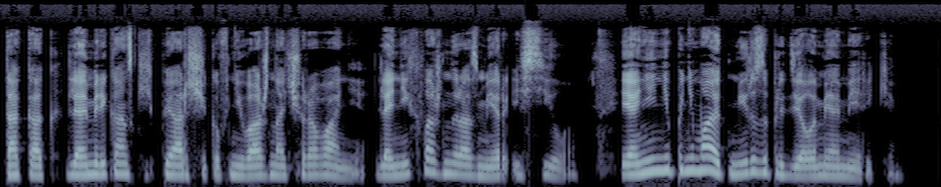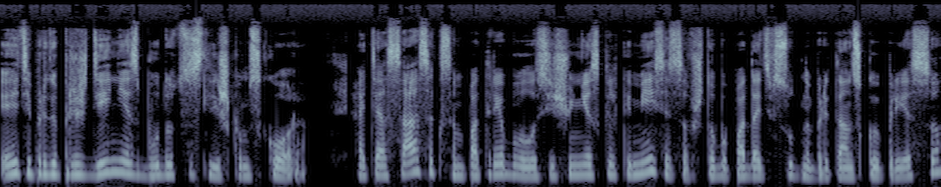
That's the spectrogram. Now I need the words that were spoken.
так как для американских пиарщиков не важно очарование, для них важны размер и сила. И они не понимают мир за пределами Америки. Эти предупреждения сбудутся слишком скоро. Хотя Сассексам потребовалось еще несколько месяцев, чтобы подать в суд на британскую прессу,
